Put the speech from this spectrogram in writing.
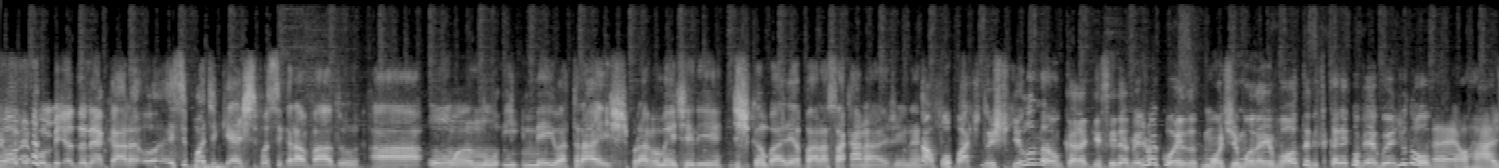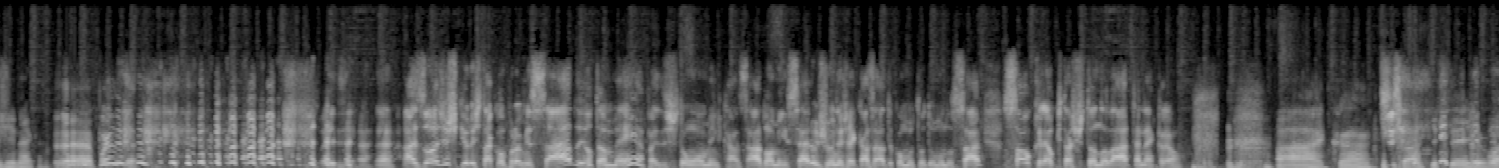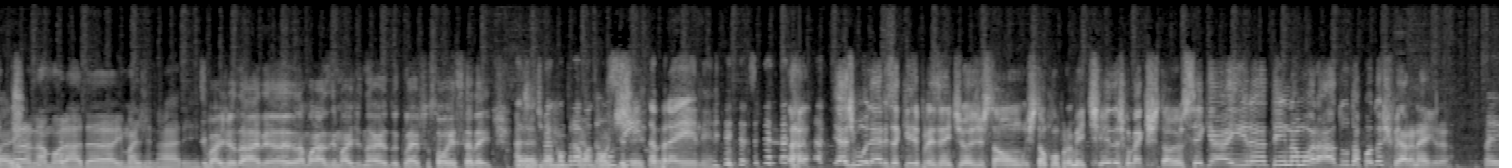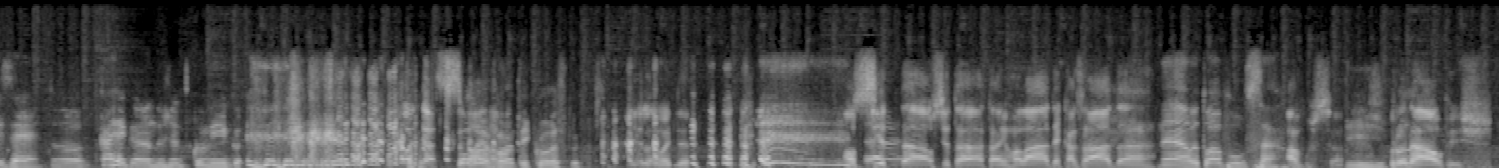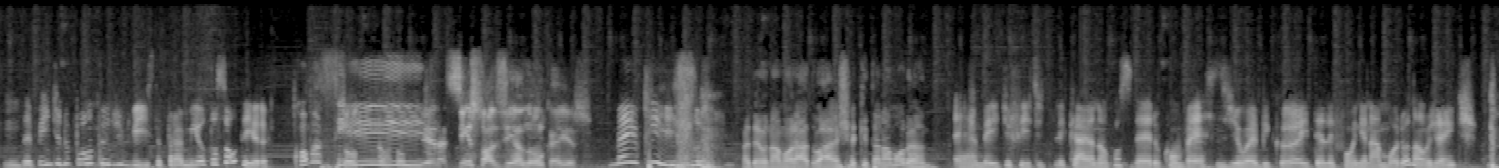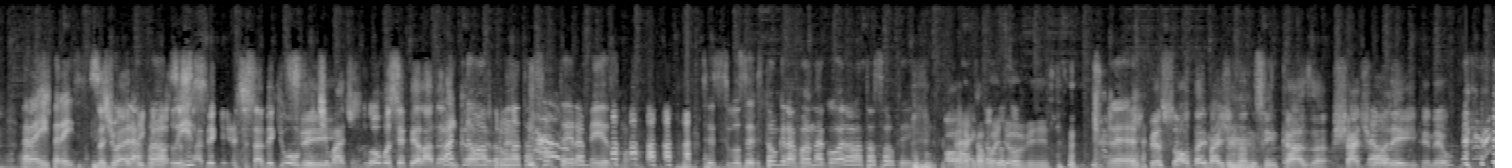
O homem com medo, né, cara? Esse podcast, se fosse gravado há um ano e meio atrás, provavelmente ele descambaria para a sacanagem, né? Não, por parte do esquilo, não, cara. Que seria a mesma coisa. Um monte de mulher em volta, ele ficaria com vergonha de novo. É, é o Raj, né, cara? É, pois é. Pois é, né? Mas hoje o Esquilo está compromissado, eu também, rapaz, estou um homem casado, um homem sério. O Júnior já é casado, como todo mundo sabe. Só o Cléo que tá chutando lata, né, Cléo? Ai, cara. Tá, que seja, vai. Outra namorada imaginária. Imaginária. As namoradas imaginárias do Cleves são excelentes. A É, gente vai mas comprar é uma um conchita pra ele. E as mulheres aqui presentes hoje estão, estão comprometidas? Como é que estão? Eu sei que a Ira tem namorado da Podosfera, né, Ira? Pois é, tô carregando junto comigo. Olha só, levando encosto. pelo amor de Deus. Alcita, Alcita tá enrolada, é casada. Não, eu tô avulsa. Avulsa. Ige. Bruna Alves. Depende do ponto de vista. Pra mim, eu tô solteira. Como assim? Sol- Solteira assim, sozinha nunca, é isso? Meio que isso. Mas daí o namorado acha que tá namorando. É meio difícil de explicar. Eu não considero conversas de webcam e telefone namoro, não, gente. Peraí, peraí. Vocês estão webcams, gravando você isso? sabe, que, você sabe que o ouvinte Sim. imaginou você pelada na então câmera, a Bruna né? tá solteira mesmo. se, se vocês estão gravando agora, ela tá solteira. O cara Ah, então acabou tô de sol- ouvir isso. É. O pessoal tá imaginando isso em casa, chat Não. rolê, entendeu?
